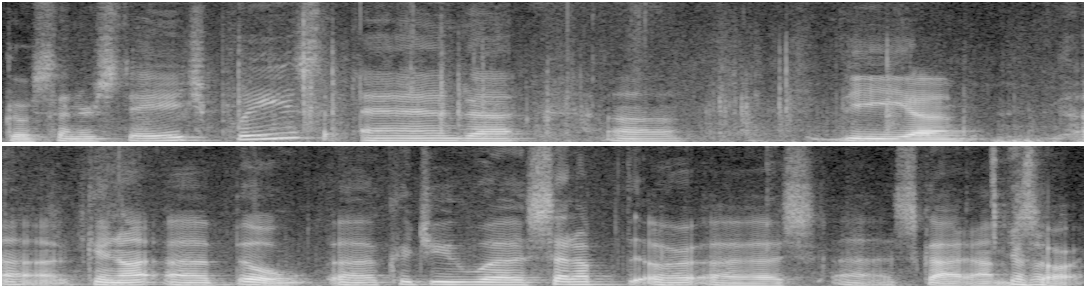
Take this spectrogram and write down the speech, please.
go center stage, please, and uh, uh, the. Uh, can I, uh, Bill, uh, could you uh, set up, the, or uh, uh, Scott, I'm Yes, sorry.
